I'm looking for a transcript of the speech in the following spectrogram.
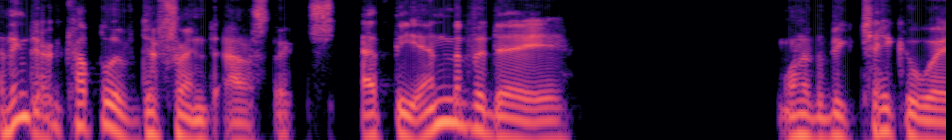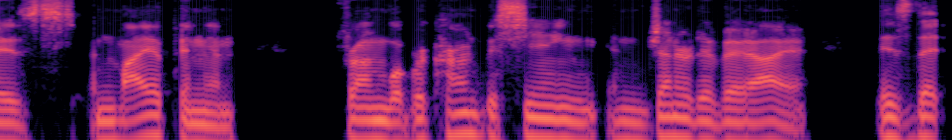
I think there are a couple of different aspects. At the end of the day, one of the big takeaways, in my opinion, from what we're currently seeing in generative AI is that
